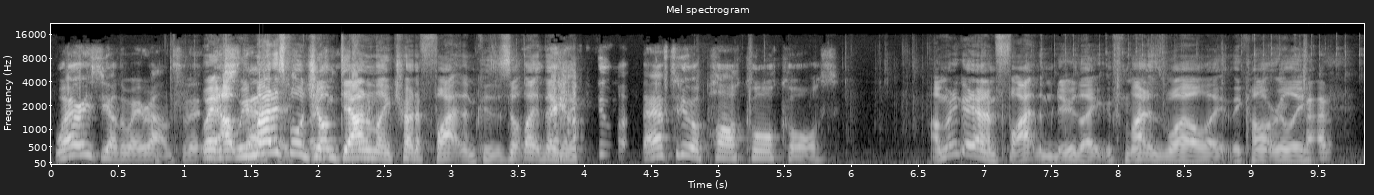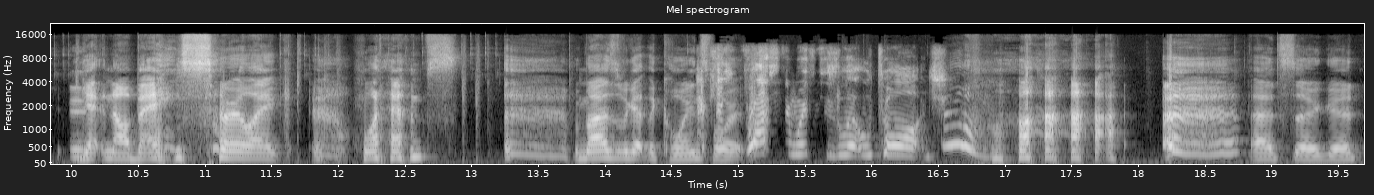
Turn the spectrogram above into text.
Where is the other way around? So Wait, uh, we might as well jump down and like try to fight them because it's not like they're They gonna. have, to they have to do a parkour course. I'm gonna go down and fight them, dude. Like, might as well. Like, they can't really get in our base. So like, what else? We might as well get the coins for it. Preston with his little torch. That's so good.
